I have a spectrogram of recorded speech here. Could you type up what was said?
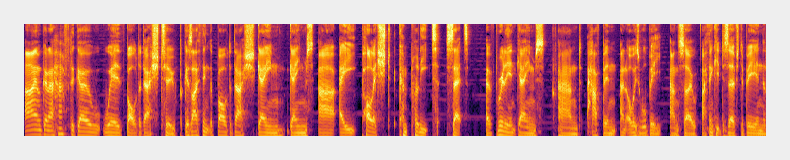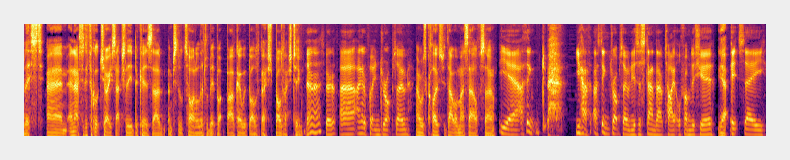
I'm gonna have to go with Boulder Dash 2 because I think the Boulder Dash game games are a polished, complete set of brilliant games and have been and always will be. And so I think it deserves to be in the list. Um, and that's a difficult choice actually because I'm, I'm still torn a little bit, but, but I'll go with Boulder Dash. Boulder Dash 2. No, no, that's fair enough. Uh, I'm going to put in Drop Zone. I was close with that one myself, so Yeah, I think you have. I think Drop Zone is a standout title from this year. Yeah. it's a.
